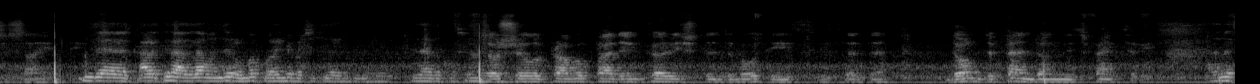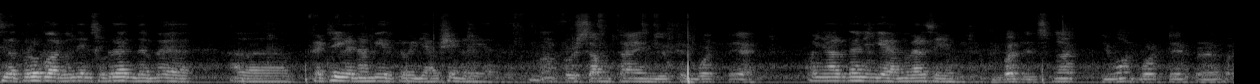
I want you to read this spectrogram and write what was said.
society. இந்த காலத்தில் அதெல்லாம் வந்து ரொம்ப குறைஞ்ச பட்சத்தில் இருக்குது. இல்லாத கொசு So Srila Prabhupada encouraged the devotees, he said, uh, don't depend on these factories. அதில் சில புறப்பாடு வந்து என்ன சொல்கிறார் இந்த ஃபேக்ட்ரிகளை நம்பி இருக்க வேண்டிய அவசியம் கிடையாது. For some time you can work there, கொஞ்ச நாளுக்கு தான் நீங்கள் அங்கே வேலை செய்ய முடியும். but it's not, you won't work there forever.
